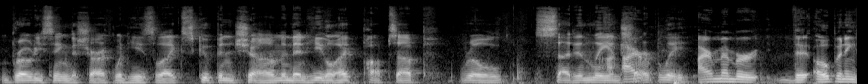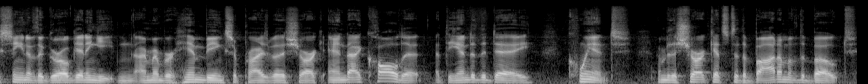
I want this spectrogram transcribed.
Brody seeing the shark when he's like scooping chum, and then he like pops up real suddenly and sharply. I remember the opening scene of the girl getting eaten. I remember him being surprised by the shark, and I called it at the end of the day. Quint, remember the shark gets to the bottom of the boat,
